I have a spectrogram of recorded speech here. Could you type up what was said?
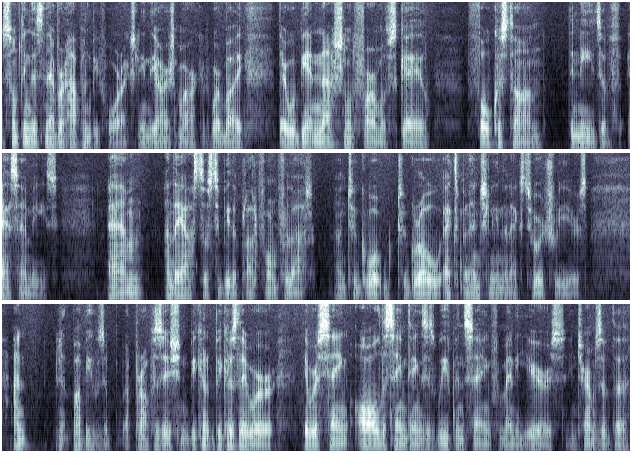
something that's never happened before actually in the Irish market, whereby there would be a national firm of scale focused on the needs of SMEs. Um, and they asked us to be the platform for that and to grow, to grow exponentially in the next two or three years. And Bobby was a, a proposition because, because they were they were saying all the same things as we've been saying for many years in terms of the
